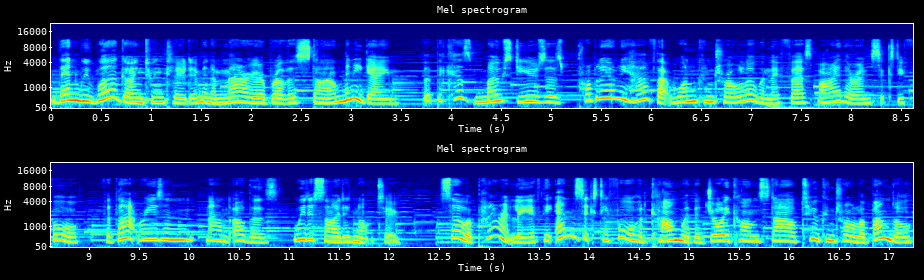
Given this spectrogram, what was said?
Then we were going to include him in a Mario Brothers style minigame, but because most users probably only have that one controller when they first buy their N64, for that reason, and others, we decided not to. So apparently if the N64 had come with a Joy-Con style 2 controller bundle,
